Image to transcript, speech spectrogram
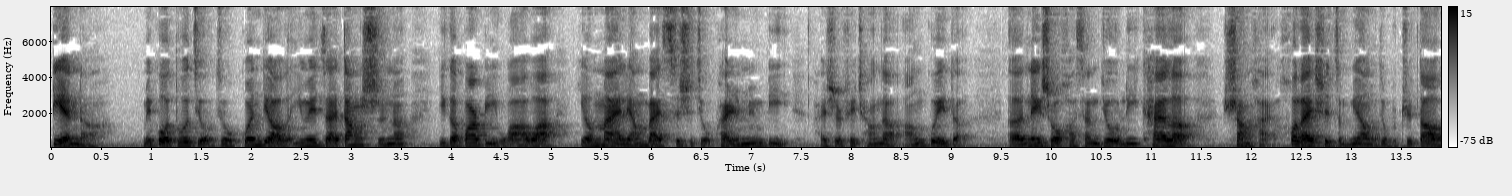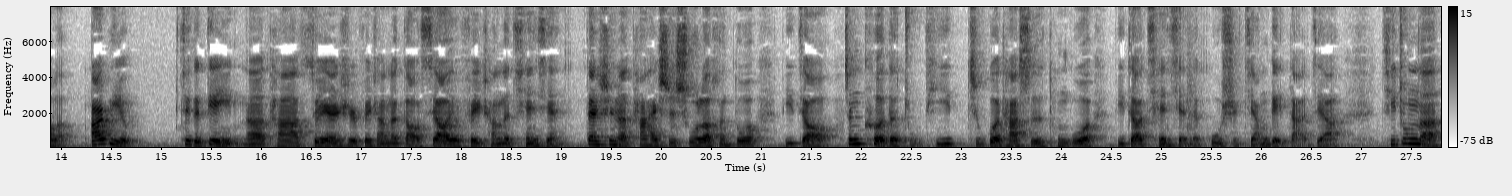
店呢，没过多久就关掉了，因为在当时呢，一个芭比娃娃要卖两百四十九块人民币。还是非常的昂贵的，呃，那时候好像就离开了上海，后来是怎么样我就不知道了。芭比这个电影呢，它虽然是非常的搞笑，也非常的浅显，但是呢，它还是说了很多比较深刻的主题，只不过它是通过比较浅显的故事讲给大家。其中呢，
